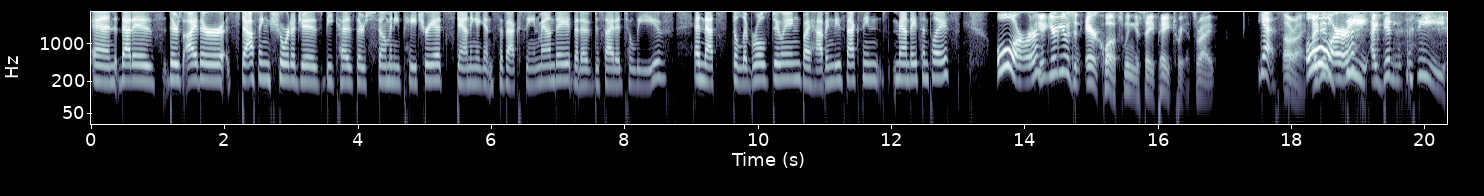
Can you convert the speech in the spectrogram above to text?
And that is there's either staffing shortages because there's so many patriots standing against the vaccine mandate that have decided to leave, and that's the liberals doing by having these vaccine mandates in place or you're using air quotes when you say patriots, right? Yes. All right. Or I didn't see I didn't see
